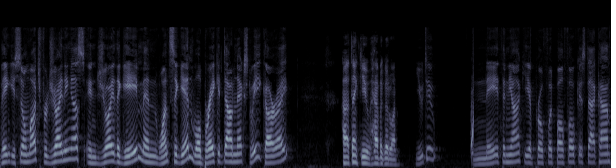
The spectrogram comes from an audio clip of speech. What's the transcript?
thank you so much for joining us. Enjoy the game. And once again, we'll break it down next week, all right? Uh, thank you. Have a good one. You too. Nathan Jahnke of ProFootballFocus.com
